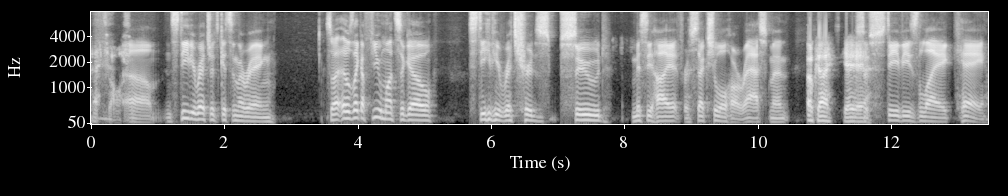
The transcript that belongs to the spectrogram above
That's awesome. um, and Stevie Richards gets in the ring. So it was like a few months ago. Stevie Richards sued Missy Hyatt for sexual harassment. okay. Yeah. Yeah. So Stevie's like, "Hey,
